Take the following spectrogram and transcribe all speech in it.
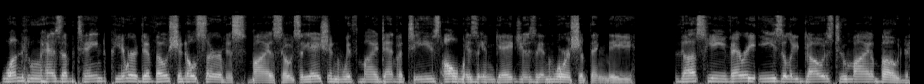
one who has obtained pure devotional service by association with my devotees always engages in worshipping me. Thus he very easily goes to my abode,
